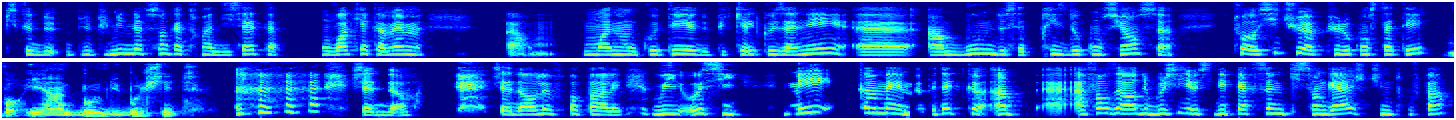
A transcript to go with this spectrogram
Puisque depuis 1997, on voit qu'il y a quand même, alors moi de mon côté, depuis quelques années, euh, un boom de cette prise de conscience. Toi aussi, tu as pu le constater? Bon, il y a un boom du bullshit. J'adore. J'adore le franc-parler. Oui, aussi. Mais quand même, peut-être qu'à force d'avoir du bullshit, il y a aussi des personnes qui s'engagent, tu ne trouves pas?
